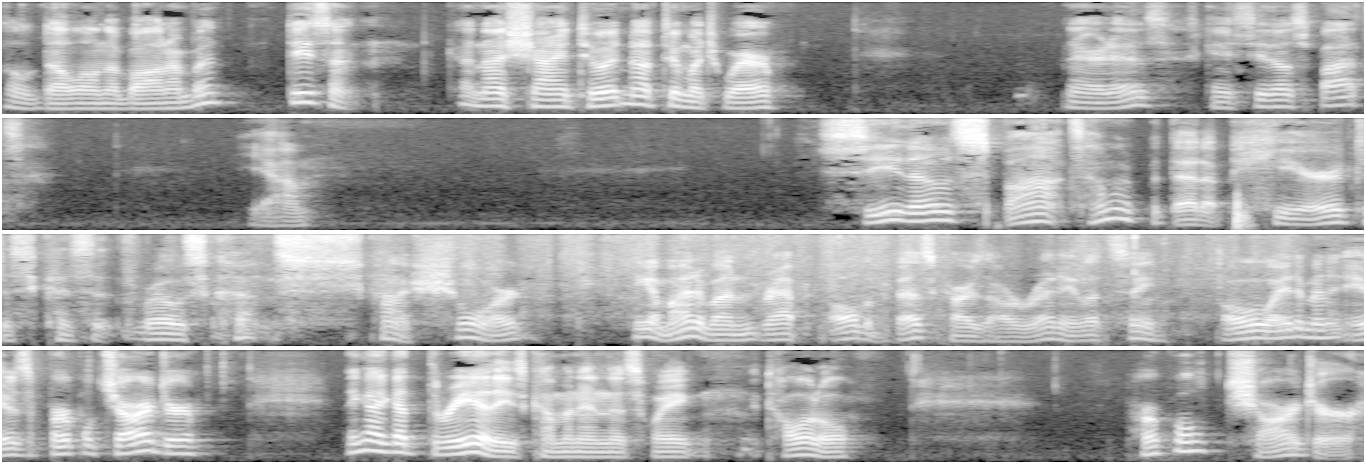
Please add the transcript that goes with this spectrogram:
A little dull on the bottom, but decent. Got a nice shine to it, not too much wear. There it is. Can you see those spots? Yeah. See those spots? I'm going to put that up here just because it rose kind of short. I think I might have unwrapped all the best cars already. Let's see. Oh, wait a minute. Here's a purple charger. I think I got three of these coming in this week total. Purple Charger.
